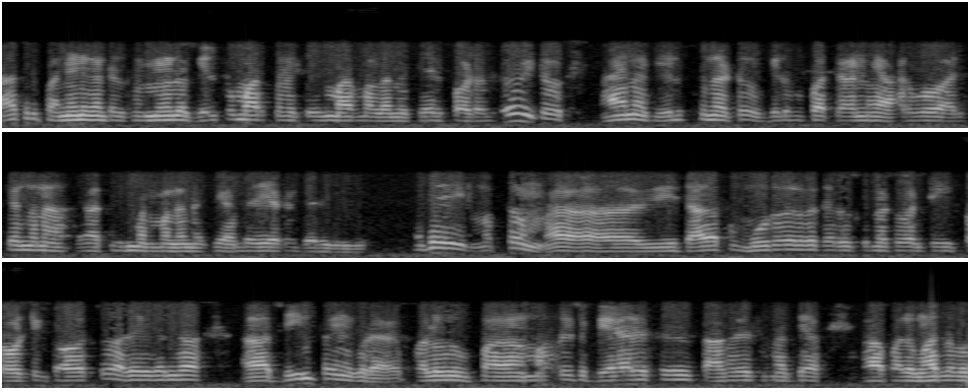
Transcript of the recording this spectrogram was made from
రాత్రి పన్నెండు గంటల సమయంలో గెలుపు మార్కును తీన్మార్ చేరుకోవడంతో ఇటు ఆయన గెలుస్తున్నట్టు గెలుపు పత్రాన్ని ఆర్వో హరిచందన తీన్మార్ మల్లన్నకి అందజేయడం జరిగింది. అదే మొత్తం దాదాపు మూడు రోజులుగా జరుగుతున్నటువంటి కౌంటింగ్ కావచ్చు అదేవిధంగా దీనిపైన కూడా పలు మామూలు బీఆర్ఎస్ కాంగ్రెస్ మధ్య పలు పలుమార్లు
